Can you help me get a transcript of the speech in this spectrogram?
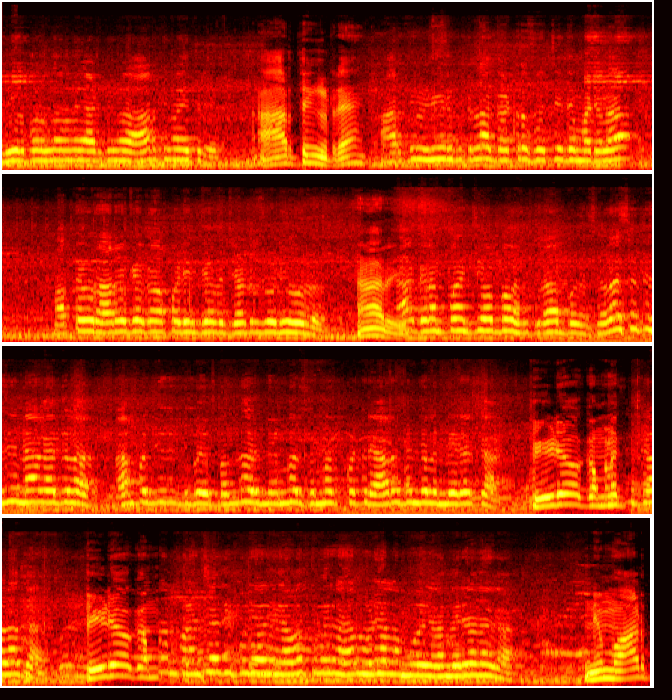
ನೀರು ಬಂದ ಎರಡು ತಿಂಗಳು ಆರು ತಿಂಗಳು ಐತ್ರಿ ಆರು ತಿಂಗಳು ರೀ ಆರು ತಿಂಗಳು ನೀರು ಬಿಟ್ಟಿಲ್ಲ ಗಟ್ರ ಸ್ವಚ್ಛತೆ ಮಾಡಿಲ್ಲ ಮತ್ತೆ ಇವ್ರು ಆರೋಗ್ಯ ಕಾಪಾಡಿ ಅಂತ ಜನರ ಜೋಡಿ ಇವರು. ಹಾ ರೀ. ಆ ಗ್ರಾಮ ಪಂಚಾಯತ್ ಒಬ್ಬ ಗ್ರಾಮ ಸದಸ್ಯತೆ ಮ್ಯಾಗ ಗ್ರಾಮ ಪಂಚಾಯತ್ ಬಂದಾರ ಮೆಂಬರ್ ಸಂಬಂಧಪಟ್ಟರೆ ಯಾರು ಬಂದಿಲ್ಲ ಮೇರಕ ಪಿ ಡಿ ಒ ಗಮನಕ್ಕೆ ಕೇಳಕ ಪಿ ಡಿ ಒ ಗಮ ಪಂಚಾಯತಿ ಕುಡಿಯೋರು ಯಾವತ್ತು ಬೇರೆ ಯಾರು ಹೊಡಿಯಲ್ಲ ನಮ್ಮ ನಮ್ಮ ನಿಮ್ಮ ವಾರ್ಡ್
